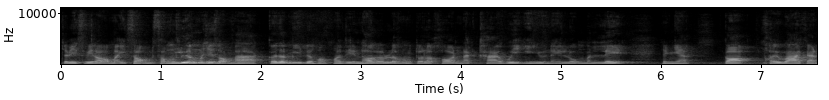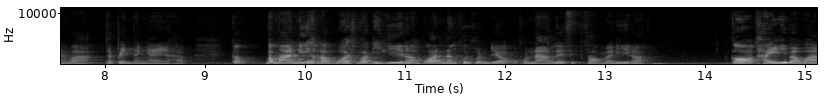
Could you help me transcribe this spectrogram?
จะมี spin-off ออกมาอีกสองสองเรื่องไม่ใช่สองภาค ก็จะมีเรื่องของ Continental กับเรื่องของตัวละครนักฆ่าผู้หญิงที่อยู่ในโรงบัลเลต์อย่างเงี้ย ก็ค่อยว่ากันว่าจะเป็นยังไงนะครับ ก็ประมาณนี้สำหรับ Watch What EP เนาะว่านั่งคุยคนเดียวโอ้โหนานเลย 12 นาทีเนาะก็ใครที่แบบว่า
